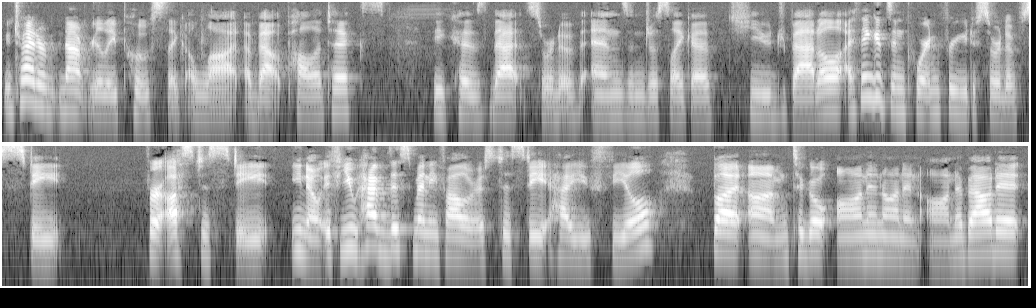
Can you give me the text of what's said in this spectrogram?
We try to not really post like a lot about politics because that sort of ends in just like a huge battle. I think it's important for you to sort of state, for us to state, you know, if you have this many followers, to state how you feel. But um, to go on and on and on about it,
